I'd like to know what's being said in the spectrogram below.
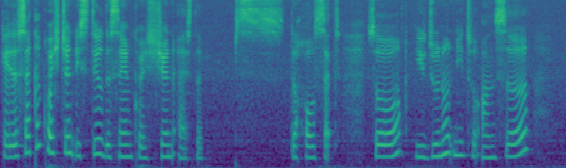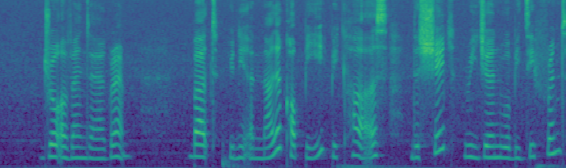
Okay the second question is still the same question as the the whole set. So you do not need to answer draw a Venn diagram. But you need another copy because the shade region will be different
